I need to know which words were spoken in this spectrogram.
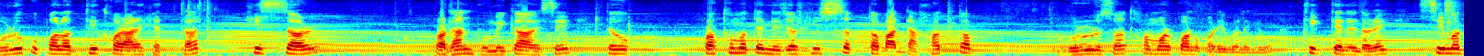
গুৰুক উপলব্ধি কৰাৰ ক্ষেত্ৰত শিষ্যৰ প্ৰধান ভূমিকা হৈছে তেওঁ প্ৰথমতে নিজৰ শিষ্যত্ব বা দাসত্ব গুৰুৰ ওচৰত সমৰ্পণ কৰিব লাগিব। ঠিক তেনেদৰে শ্ৰীমদ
